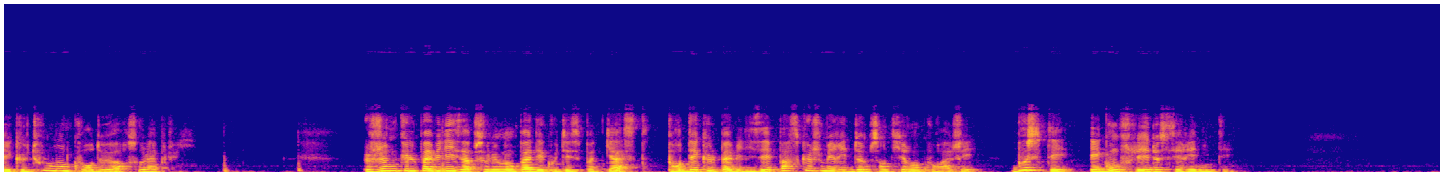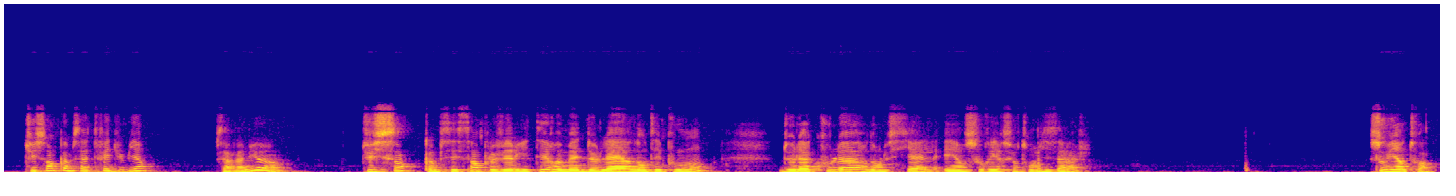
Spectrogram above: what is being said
et que tout le monde court dehors sous la pluie. Je ne culpabilise absolument pas d'écouter ce podcast pour déculpabiliser parce que je mérite de me sentir encouragée, boostée et gonflée de sérénité. Tu sens comme ça te fait du bien? Ça va mieux, hein Tu sens comme ces simples vérités remettent de l'air dans tes poumons, de la couleur dans le ciel et un sourire sur ton visage? Souviens-toi,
